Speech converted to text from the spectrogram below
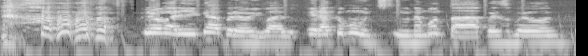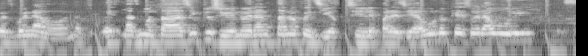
Pero marica, pero igual, era como un- una montada, pues, huevón, pues buena onda. Eh, Las montadas inclusive no eran tan ofensivas. Si le parecía a uno que eso era bullying, pues,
